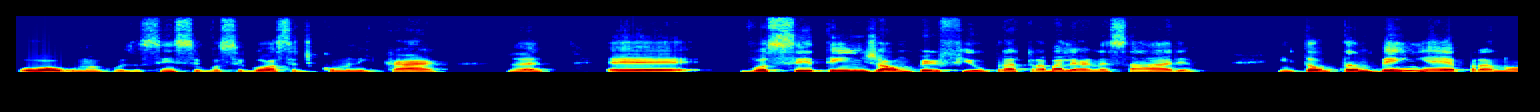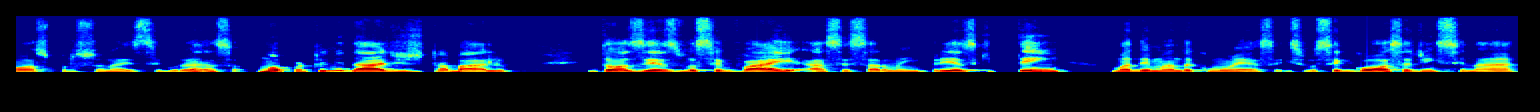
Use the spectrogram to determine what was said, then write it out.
ou alguma coisa assim, se você gosta de comunicar, né, é, você tem já um perfil para trabalhar nessa área. Então, também é para nós, profissionais de segurança, uma oportunidade de trabalho. Então, às vezes, você vai acessar uma empresa que tem uma demanda como essa. E se você gosta de ensinar,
